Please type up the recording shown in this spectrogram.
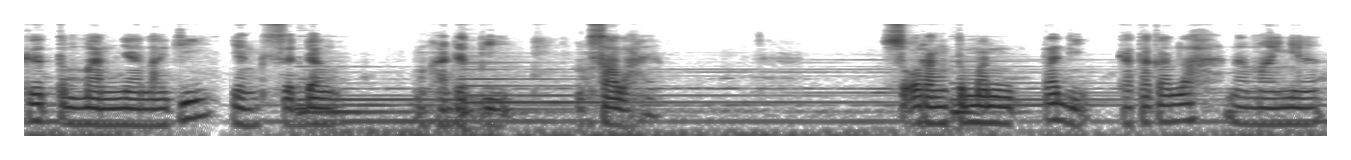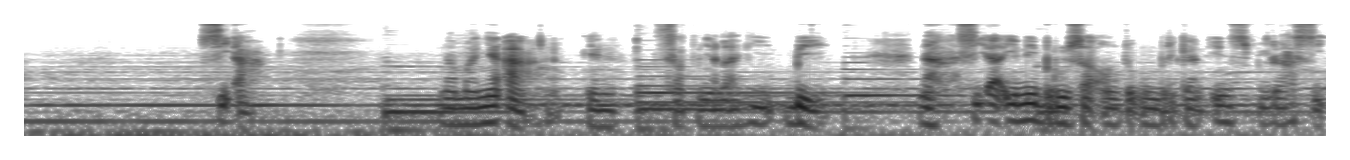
ke temannya lagi yang sedang menghadapi masalah ya seorang teman tadi, katakanlah namanya si A. Namanya A, yang satunya lagi B. Nah, si A ini berusaha untuk memberikan inspirasi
